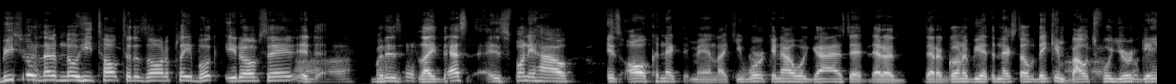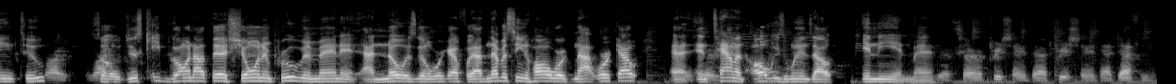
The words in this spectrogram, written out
be sure to let him know he talked to the Zarda playbook. You know what I'm saying? Uh-huh. It, but it's like that's it's funny how it's all connected, man. Like you're working out with guys that that are that are going to be at the next level. They can vouch uh-huh. for your game too. Right. So just keep going out there, showing and proving, man. And I know it's gonna work out for you. I've never seen hard work not work out, and, yes, and talent always wins out in the end, man. Yes, sir. Appreciate that. Appreciate that. Definitely.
